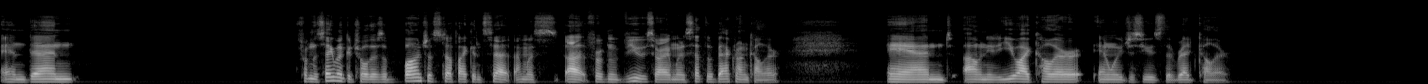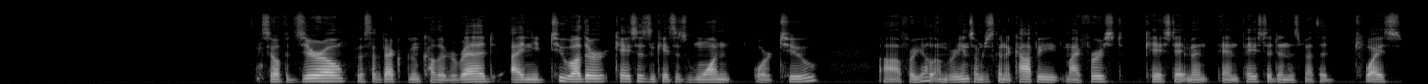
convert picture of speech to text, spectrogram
and then from the segment control, there's a bunch of stuff I can set. I'm going to, uh, from the view, sorry, I'm going to set the background color. And I'll need a UI color, and we just use the red color. So if it's zero, we'll set the background color to red. I need two other cases in case it's one or two uh, for yellow and green. So I'm just going to copy my first case statement and paste it in this method twice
